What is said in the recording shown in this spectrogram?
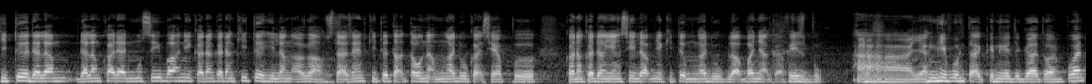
Kita dalam dalam keadaan musibah ni kadang-kadang kita hilang arah ustaz. Kan? Kita tak tahu nak mengadu kat siapa. Kadang-kadang yang silapnya kita mengadu pula banyak kat Facebook. Ha yang ni pun tak kena juga tuan puan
